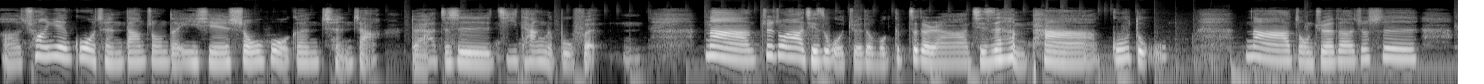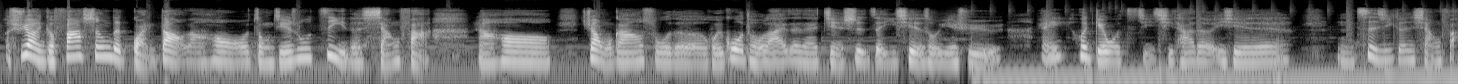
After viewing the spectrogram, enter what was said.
呃创业过程当中的一些收获跟成长。对啊，这是鸡汤的部分。嗯。那最重要，其实我觉得我这个人啊，其实很怕孤独。那总觉得就是需要一个发声的管道，然后总结出自己的想法，然后像我刚刚说的，回过头来再来检视这一切的时候，也许哎会给我自己其他的一些嗯刺激跟想法，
